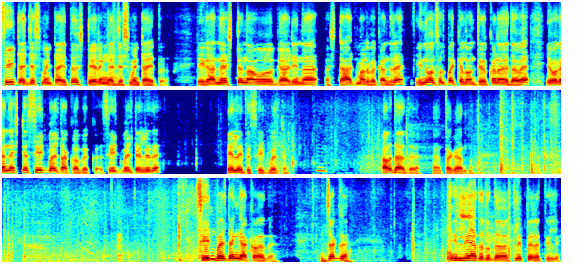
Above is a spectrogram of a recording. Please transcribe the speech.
ಸೀಟ್ ಅಡ್ಜಸ್ಟ್ಮೆಂಟ್ ಆಯಿತು ಸ್ಟೇರಿಂಗ್ ಅಡ್ಜಸ್ಟ್ಮೆಂಟ್ ಆಯಿತು. ಈಗ ನೆಕ್ಸ್ಟ್ ನಾವು ಗಾಡಿನ ಸ್ಟಾರ್ಟ್ ಮಾಡಬೇಕಂದ್ರೆ ಇನ್ನೂ ಒಂದು ಸ್ವಲ್ಪ ಕೆಲವೊಂದು ತಿಳ್ಕೊಳೋ ಇದ್ದಾವೆ ಇವಾಗ ನೆಕ್ಸ್ಟ್ ಸೀಟ್ ಬೆಲ್ಟ್ ಹಾಕೋಬೇಕು. ಸೀಟ್ ಬೆಲ್ಟ್ ಎಲ್ಲಿದೆ? ಎಲ್ಲೈತೆ ಸೀಟ್ ಬೆಲ್ಟ್ ಹೌದಾ ಅದು ಹಾಂ ತಗೋ ಸೀಟ್ ಬೆಲ್ಟ್ ಹೆಂಗೆ ಹಾಕೊಳ್ಳೋದು? ಜಗ್. ಇಲ್ಲಿ ಅದ್ರದ್ದು ಕ್ಲಿಪ್ ಇರುತ್ತೆ ಇಲ್ಲಿ.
